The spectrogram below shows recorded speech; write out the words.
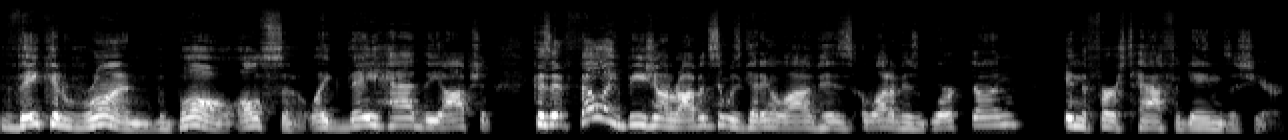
they could run the ball also. Like they had the option because it felt like Bijan Robinson was getting a lot of his a lot of his work done in the first half of games this year.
